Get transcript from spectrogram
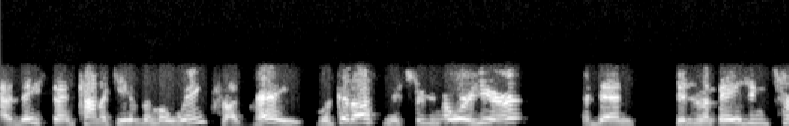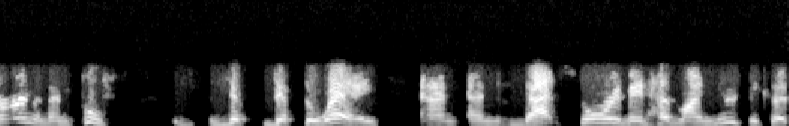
as they said, kind of gave them a wink, like, "Hey, look at us, make sure you know we're here." And then did an amazing turn, and then poof, zipped, zipped away. And and that story made headline news because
